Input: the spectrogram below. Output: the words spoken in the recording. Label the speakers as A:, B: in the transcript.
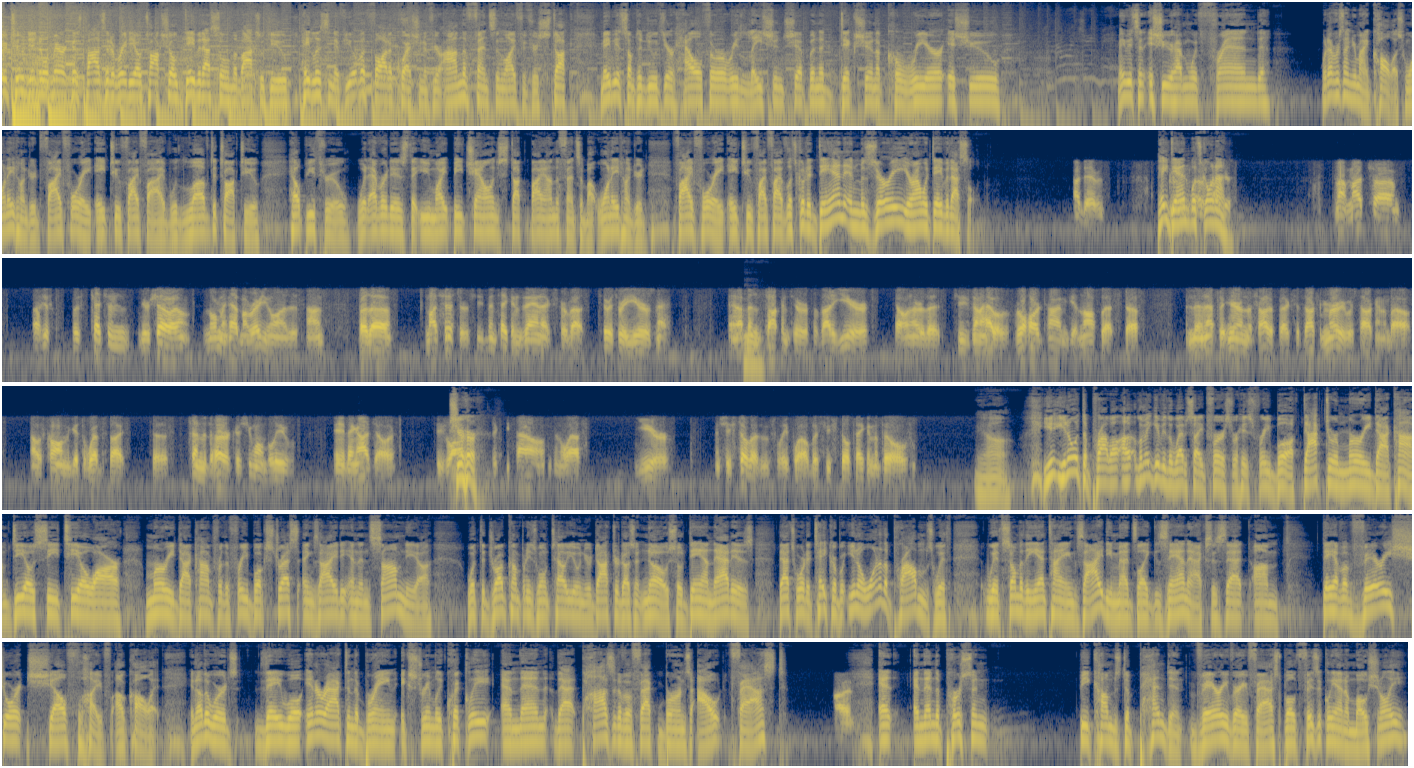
A: You're tuned into America's Positive Radio Talk Show. David Essel in the box with you. Hey, listen, if you have a thought, a question, if you're on the fence in life, if you're stuck, maybe it's something to do with your health or a relationship, an addiction, a career issue. Maybe it's an issue you're having with friend. Whatever's on your mind, call us 1 800 548 8255. Would love to talk to you, help you through whatever it is that you might be challenged, stuck by on the fence about. 1 800 548 8255. Let's go to Dan in Missouri. You're on with David Essel.
B: Hi, David.
A: Hey, Dan, what's going on?
B: Not much. Um, I just was catching your show. I don't normally have my radio on at this time, but uh, my sister, she's been taking Xanax for about two or three years now. And I've been talking to her for about a year, telling her that she's going to have a real hard time getting off that stuff. And then after hearing the side effects that Dr. Murray was talking about, I was calling to get the website to send it to her because she won't believe anything I tell her. She's lost
A: Sure.
B: 60 pounds in the last year, and she still doesn't sleep well, but she's still taking the pills.
A: Yeah. You, you know what the problem? Uh, let me give you the website first for his free book, drmurray.com, D O C T O R Murray.com for the free book, Stress, Anxiety, and Insomnia. What the drug companies won't tell you and your doctor doesn't know. So Dan, that is that's where to take her. But you know, one of the problems with with some of the anti-anxiety meds like Xanax is that um, they have a very short shelf life, I'll call it. In other words, they will interact in the brain extremely quickly, and then that positive effect burns out fast,
B: Uh,
A: and and then the person becomes dependent very very fast, both physically and emotionally.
